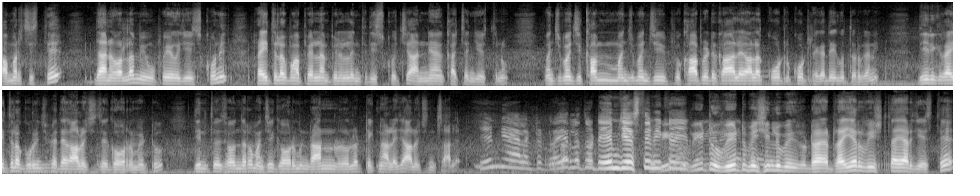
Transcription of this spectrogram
అమర్చిస్తే దానివల్ల మేము ఉపయోగం చేసుకొని రైతులకు మా పిల్లల పిల్లలు ఇంత తీసుకొచ్చి అన్యాయం కష్టం చేస్తున్నాం. మంచి మంచి కం మంచి మంచి కార్పొరేట్ కాలే వాళ్ళ కోట్లు కోట్లు ఎగదెగుతారు కానీ దీనికి రైతుల గురించి పెద్దగా ఆలోచించే గవర్నమెంట్. దీనితో తొందరగా మంచి గవర్నమెంట్ రానున్న రోజుల్లో టెక్నాలజీ ఆలోచించాలి. ఏం చేయాలంటే ఏం చేస్తే మీకు వీటు- వీటు వీటు మిషన్లు డ్రై- డ్రైయర్ వీస్ట్ తయారు చేస్తే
